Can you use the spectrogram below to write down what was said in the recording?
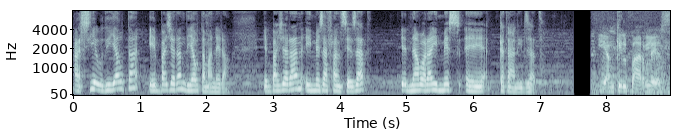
a sieu i en baix aran de llauta manera. En baix aran és més afrancesat, i en nau aran és més eh, catalanitzat. I amb qui el parles?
